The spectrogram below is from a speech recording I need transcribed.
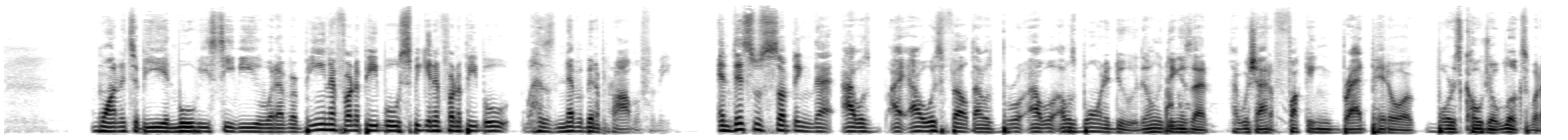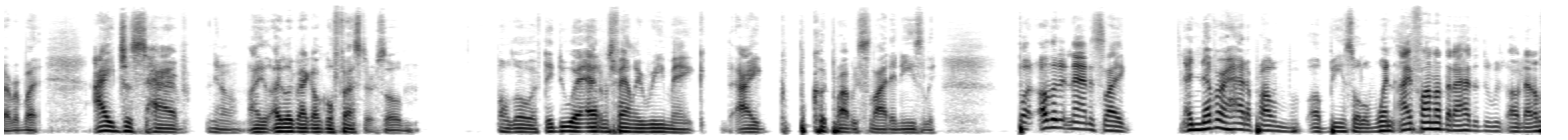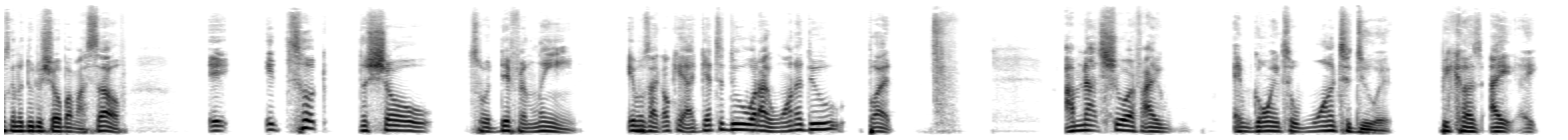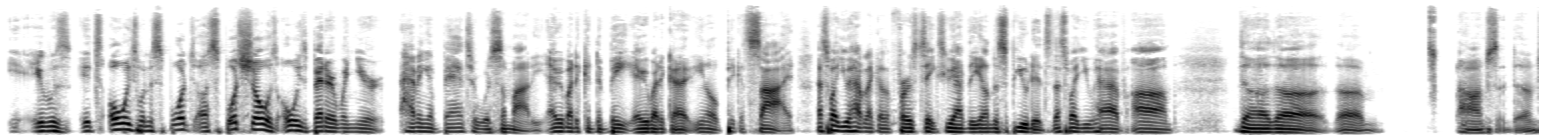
wanted to be in movies, TV, whatever. Being in front of people, speaking in front of people has never been a problem for me. And this was something that I was, I, I always felt I was, bro- I, w- I was born to do. The only thing is that I wish I had a fucking Brad Pitt or Boris Kodjoe looks, whatever, but I just have, you know, I, I look like Uncle Fester. So although if they do an Addams Family remake, I c- could probably slide in easily. But other than that, it's like, I never had a problem of being solo. When I found out that I had to do uh, that I was going to do the show by myself, it it took the show to a different lane. It was like, okay, I get to do what I want to do, but I'm not sure if I am going to want to do it because I, I, it was it's always when a sports a sports show is always better when you're having a banter with somebody. Everybody could debate. Everybody could you know pick a side. That's why you have like the first takes. You have the undisputeds. That's why you have um the the the um, um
